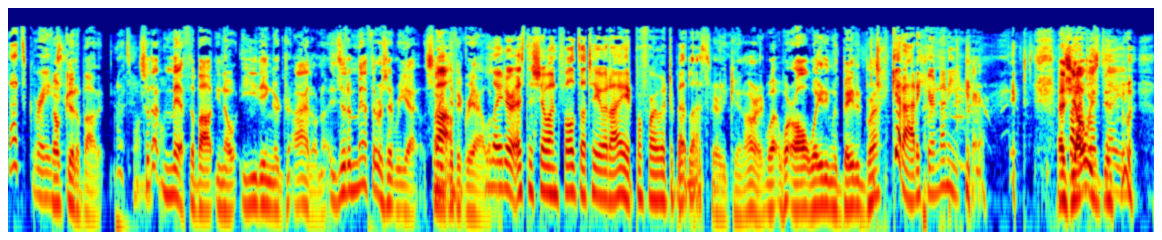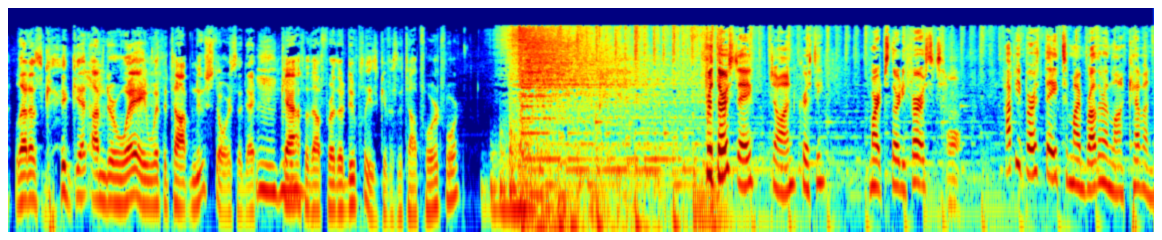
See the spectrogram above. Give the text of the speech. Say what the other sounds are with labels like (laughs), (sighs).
That's great. Felt good about it. That's so that myth about you know eating or I don't know is it a myth or is it rea- Well, scientific reality? Later, as the show unfolds, I'll tell you what I ate before I went to bed last night. Very good. All right. Well, we're all waiting with bated breath. (laughs) Get out of here. None of you care. As But you always do, you. (laughs) let us (laughs) get underway with the top news stories today. Mm-hmm. Kath, without further ado, please give us the top forward for. For Thursday, John, Christy, March 31st. Oh. Happy birthday to my brother in law, Kevin,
